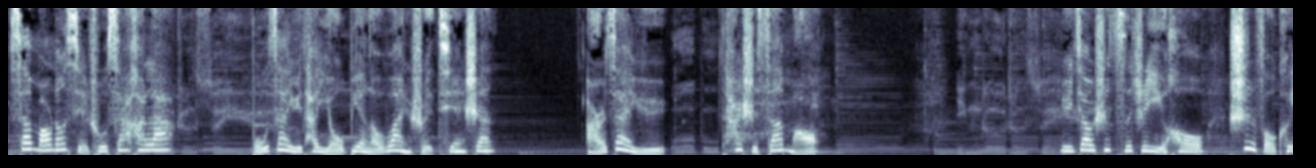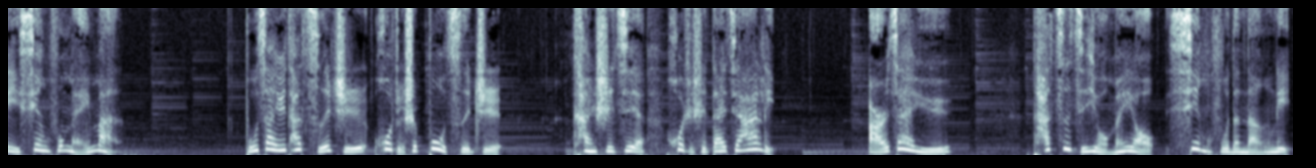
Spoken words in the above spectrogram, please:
三毛能写出撒哈拉，不在于他游遍了万水千山，而在于他是三毛。女教师辞职以后，是否可以幸福美满？不在于他辞职或者是不辞职，看世界或者是待家里，而在于他自己有没有幸福的能力。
